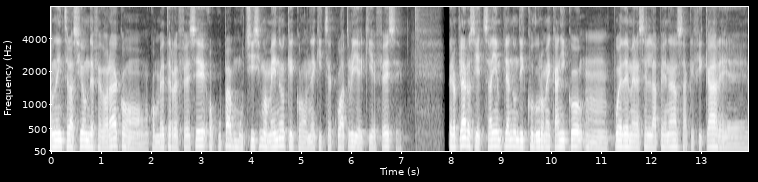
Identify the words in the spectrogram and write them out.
una instalación de Fedora con, con, BTRFS ocupa muchísimo menos que con XT4 y XFS. Pero claro, si estáis empleando un disco duro mecánico, mm, puede merecer la pena sacrificar eh,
